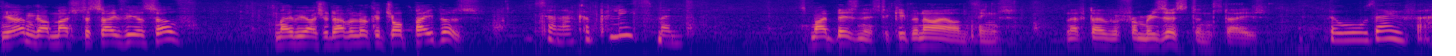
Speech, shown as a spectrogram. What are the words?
You haven't got much to say for yourself. Maybe I should have a look at your papers. Sound like a policeman. It's my business to keep an eye on things. Left over from resistance days. The war's over.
